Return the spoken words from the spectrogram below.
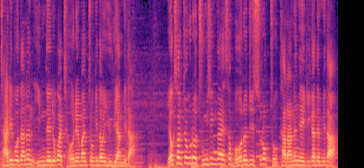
자리보다는 임대료가 저렴한 쪽이 더 유리합니다. 역설적으로 중심가에서 멀어질수록 좋다라는 얘기가 됩니다.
